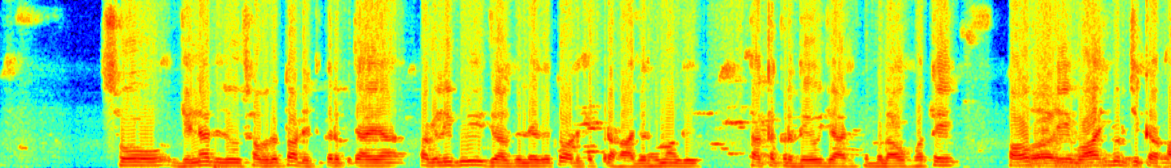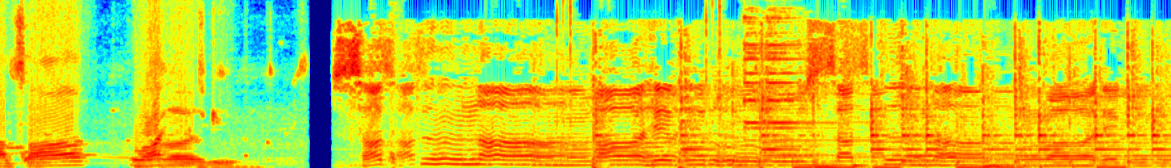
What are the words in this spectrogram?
ਸੋ ਜਿਨ੍ਹਾਂ ਦੇ ਦੋ ਸ਼ਬਦ ਤੁਹਾਡੇ ਤੱਕ ਪਹੁੰਚਾਇਆ ਅਗਲੀ ਵੀ ਜਲਦ ਲੈ ਕੇ ਤੁਹਾਡੇ ਤੱਕ ਹਾਜ਼ਰ ਹੋਵਾਂਗੇ। ਤਦ ਤੱਕ ਦਿਓ ਇਜਾਜ਼ਤ ਬੁਲਾਓ ਫਤਿਹ। ਆਓ ਫਤਿਹ ਵਾਹਿਗੁਰੂ ਜੀ ਕਾ ਖਾਲਸਾ ਵਾਹਿਗੁਰੂ ਜੀ ਕੀ ਸਤਨਾਮ ਵਾਹਿਗੁਰੂ ਸਤਨਾਮ ਵਾਹਿਗੁਰੂ।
